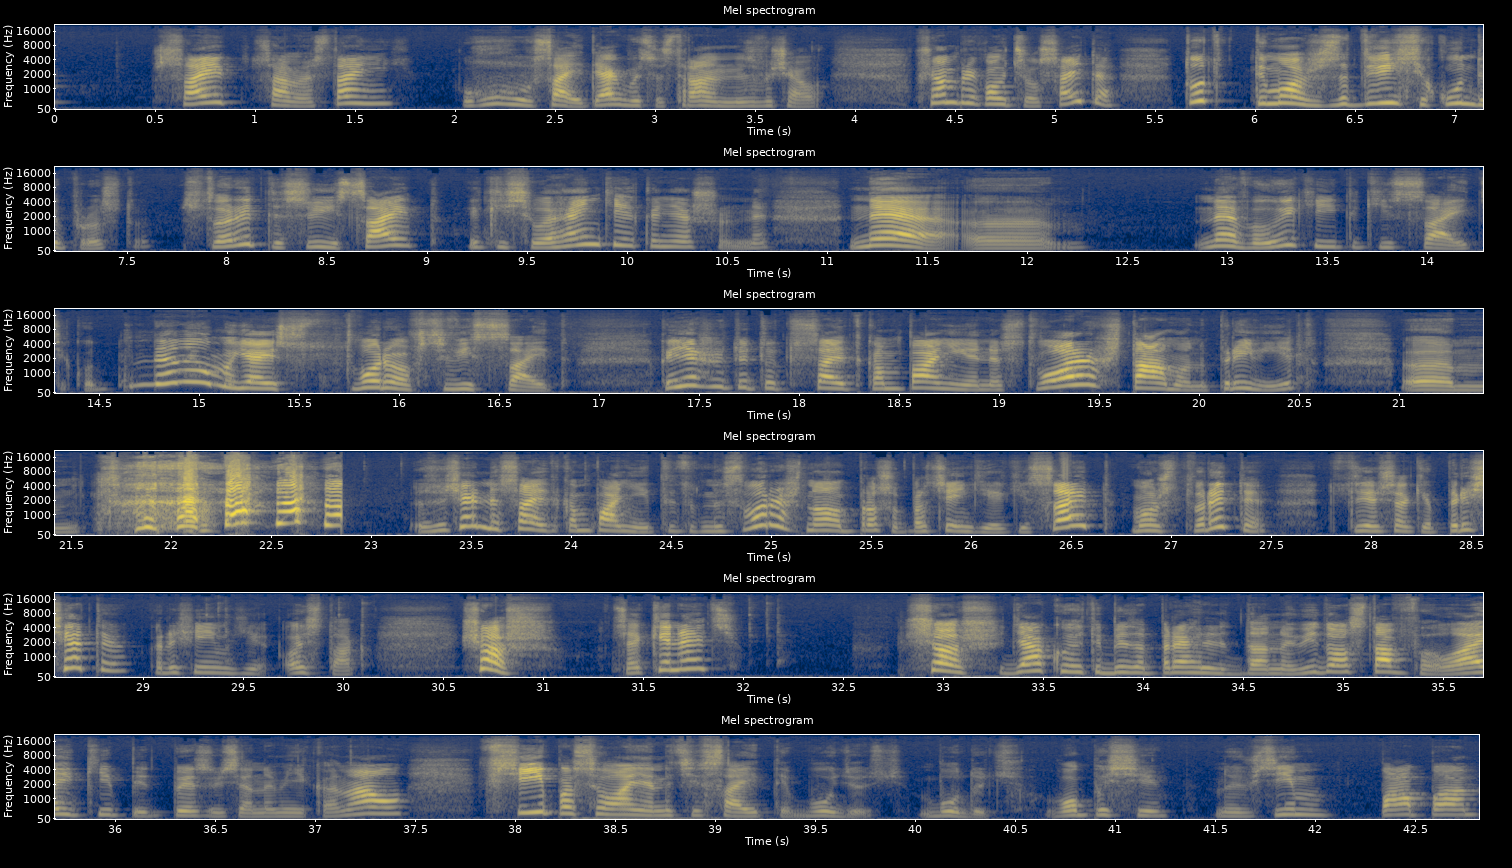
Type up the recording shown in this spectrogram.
сайт, саме останній. Google сайт, як би це странно не звучало. В чому прикол цього сайта? Тут ти можеш за 2 секунди просто створити свій сайт, якийсь легенький, звісно, не, не, е, не великий такий сайтик. От, ньому я і створював свій сайт. Звісно, ти тут сайт компанії не створиш, там он, привіт. Ем... Звичайно, сайт компанії ти тут не створиш, але просто простенький якийсь сайт можеш створити. Тут є всякі пресети красивенькі, ось так. Що ж, Це кінець. Що ж, дякую тобі за перегляд даного відео. Став лайки, підписуйся на мій канал. Всі посилання на ці сайти будуть, будуть в описі. Ну і всім, папа!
